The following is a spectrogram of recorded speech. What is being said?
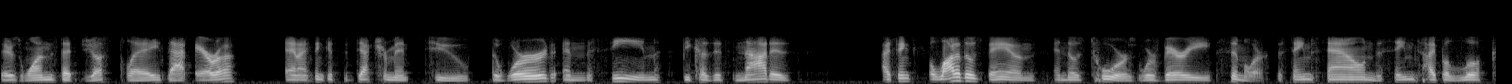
there's ones that just play that era. And I think it's a detriment to the word and the scene because it's not as. I think a lot of those bands and those tours were very similar. The same sound, the same type of look,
